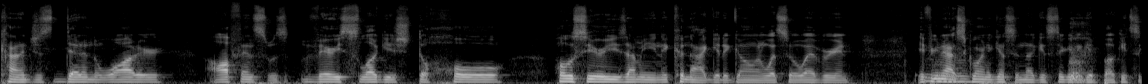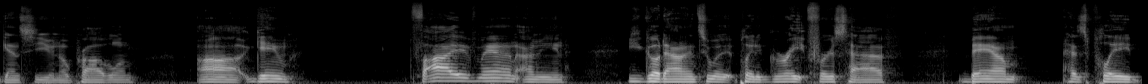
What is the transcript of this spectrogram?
kind of just dead in the water. Offense was very sluggish the whole whole series. I mean, they could not get it going whatsoever. And if you're not Mhm. scoring against the Nuggets, they're gonna get buckets against you, no problem. Uh, game five, man. I mean, you go down into it. Played a great first half. Bam has played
